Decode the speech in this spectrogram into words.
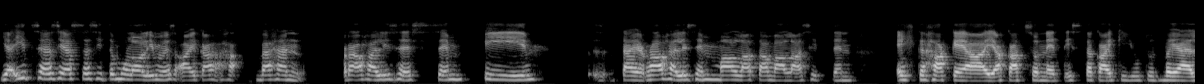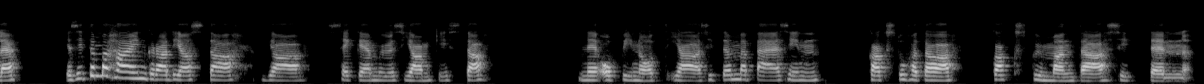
Ja itse asiassa sitten mulla oli myös aika vähän rauhallisempi tai rauhallisemmalla tavalla sitten ehkä hakea ja katsoa netistä kaikki jutut vielä. Ja sitten mä hain Gradiasta ja sekä myös Jamkista ne opinnot. Ja sitten mä pääsin 2020 sitten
